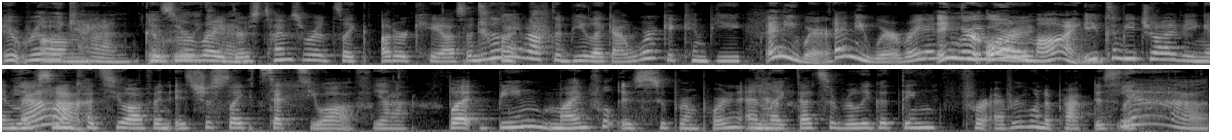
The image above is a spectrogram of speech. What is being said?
It really um, can. because It you're right can. there's times where it's like utter chaos and it doesn't even have to be like at work it can be anywhere. anywhere right In your you own are. mind. you can be driving and like someone cuts you off and it's just like It sets you off. Yeah. but being mindful is super important and Yeah. like that's a really good thing for everyone to practice like yeah.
